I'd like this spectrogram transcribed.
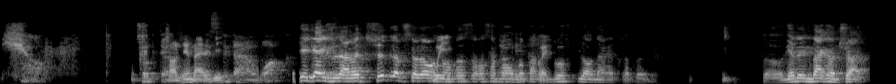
Yo. Changer ma vie. un wok? Ok, guys, je vous arrête tout de suite, là, parce que là, on, Oui. on va, on, va- on va Ok, parler de bouffe, puis là, on n'arrêtera pas. So, getting back on track.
